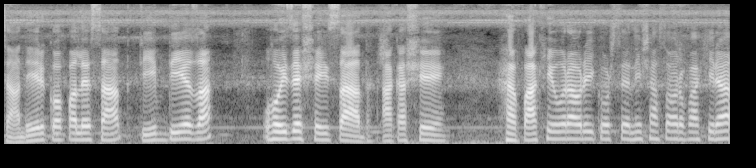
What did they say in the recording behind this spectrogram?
চাঁদের কপালে চাঁদ, টিপ দিয়ে যা। ওই যে সেই চাঁদ, আকাশে পাখি ওড়াউড়ি করছে, নিশাচর পাখিরা।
